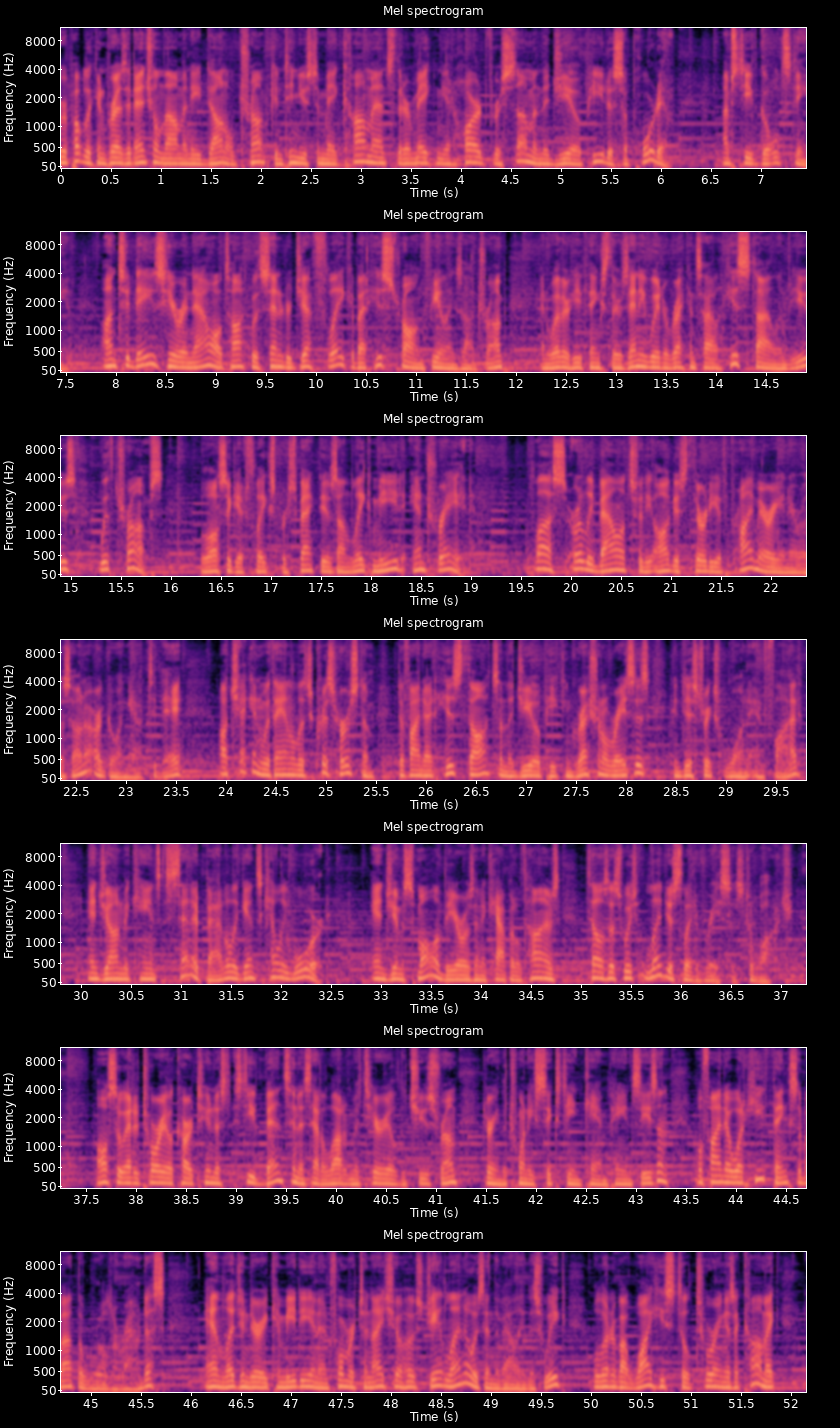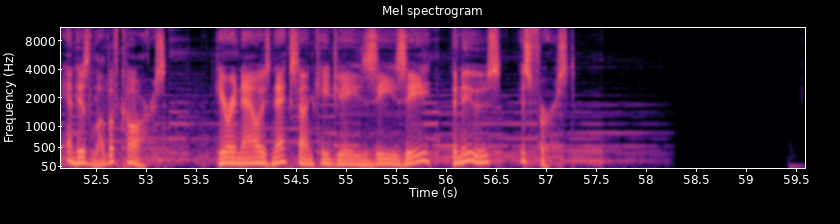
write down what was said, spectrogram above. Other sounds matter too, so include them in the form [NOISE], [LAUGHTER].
Republican presidential nominee Donald Trump continues to make comments that are making it hard for some in the GOP to support him. I'm Steve Goldstein. On today's Here and Now, I'll talk with Senator Jeff Flake about his strong feelings on Trump and whether he thinks there's any way to reconcile his style and views with Trump's. We'll also get Flake's perspectives on Lake Mead and trade. Plus, early ballots for the August 30th primary in Arizona are going out today. I'll check in with analyst Chris Herstam to find out his thoughts on the GOP congressional races in Districts 1 and 5 and John McCain's Senate battle against Kelli Ward. And Jim Small of the Arizona Capital Times tells us which legislative races to watch. Also, editorial cartoonist Steve Benson has had a lot of material to choose from during the 2016 campaign season. We'll find out what he thinks about the world around us. And legendary comedian and former Tonight Show host Jay Leno is in the Valley this week. We'll learn about why he's still touring as a comic and his love of cars. Here and Now is next on KJZZ. The news is first.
